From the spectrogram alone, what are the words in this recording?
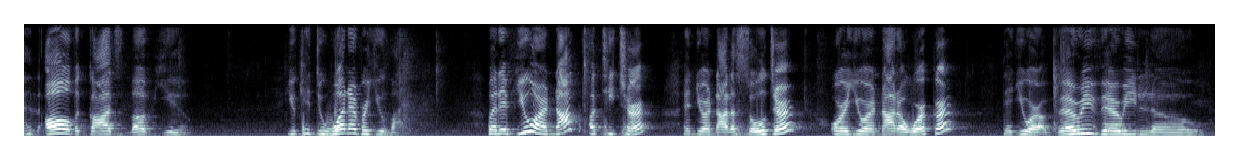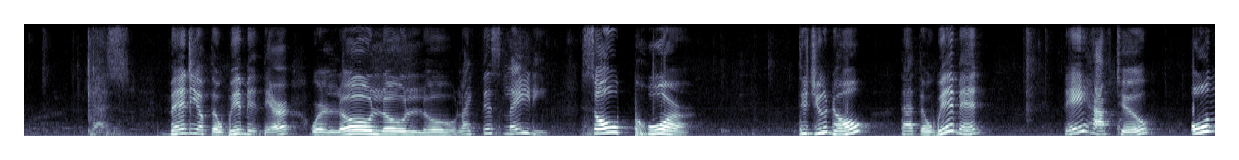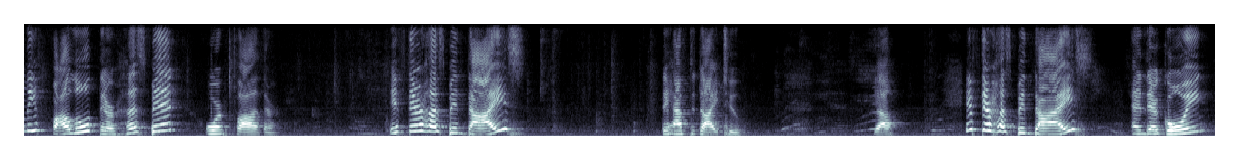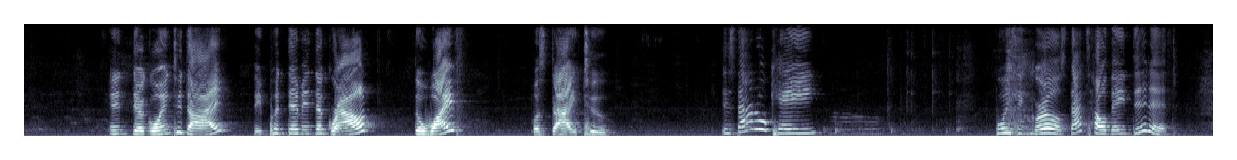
and all the gods love you. You can do whatever you like. But if you are not a teacher and you're not a soldier or you are not a worker, then you are very, very low. Yes. Many of the women there were low, low, low, like this lady. So poor. Did you know that the women, they have to only follow their husband or father? If their husband dies, they have to die too. Yeah. If their husband dies and they're going and they're going to die, they put them in the ground, the wife must die too. Is that okay? Boys and girls, that's how they did it.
